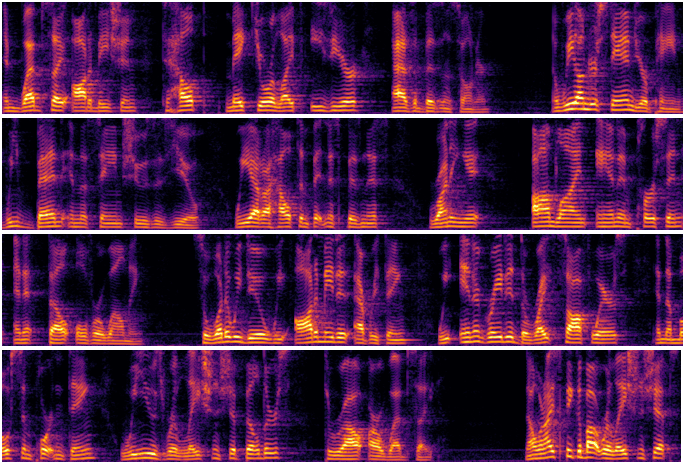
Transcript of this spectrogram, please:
and website automation to help make your life easier as a business owner. And we understand your pain. We've been in the same shoes as you. We had a health and fitness business running it online and in person, and it felt overwhelming. So, what did we do? We automated everything, we integrated the right softwares, and the most important thing, we use relationship builders throughout our website. Now, when I speak about relationships,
